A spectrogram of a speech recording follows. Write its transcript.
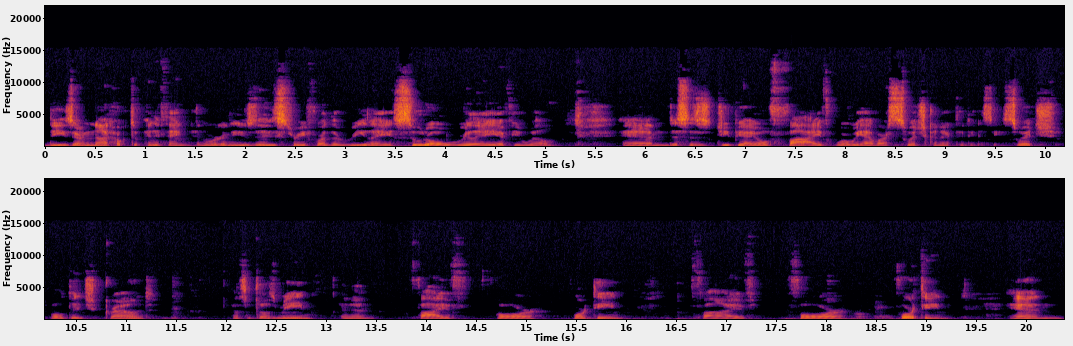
these are not hooked to anything, and we're going to use these three for the relay, pseudo relay, if you will. And this is GPIO 5, where we have our switch connected. You can see switch, voltage, ground. That's what those mean. And then 5, 4, 14, 5, 4, 14. And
